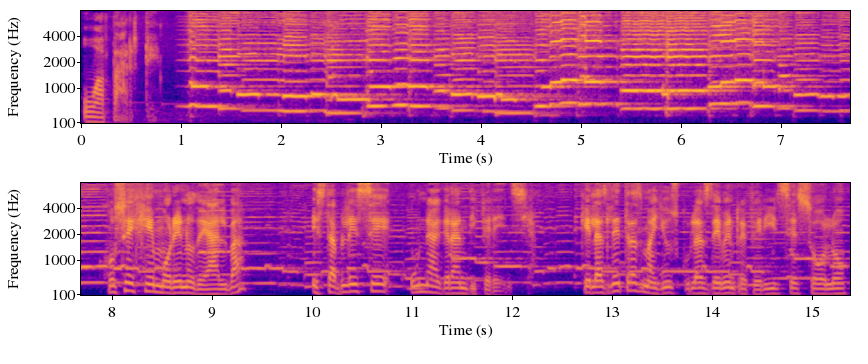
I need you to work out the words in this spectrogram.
o aparte. José G. Moreno de Alba establece una gran diferencia, que las letras mayúsculas deben referirse solo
